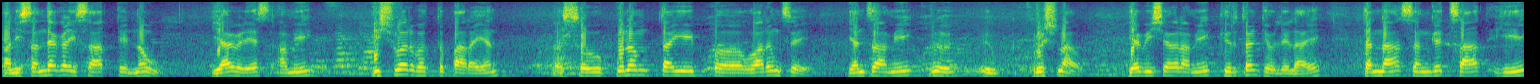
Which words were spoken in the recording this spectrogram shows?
आणि संध्याकाळी सात ते नऊ यावेळेस आम्ही ईश्वर भक्त पारायण सौ पूनमताई प वारंगसे यांचा आम्ही कृ कृष्णा या विषयावर आम्ही कीर्तन ठेवलेलं आहे. त्यांना संगीत साथ ही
